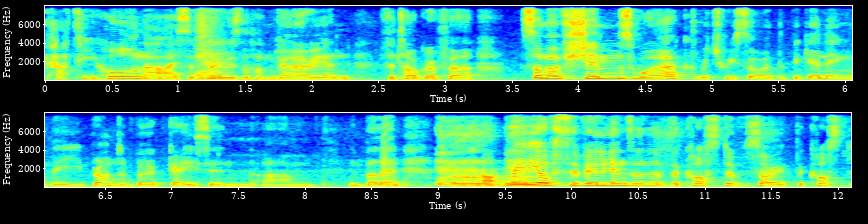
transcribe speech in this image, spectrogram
Kati Horna, I suppose, the Hungarian photographer. Some of Chim's work, which we saw at the beginning, the Brandenburg Gate in, um, in Berlin, uh, really of civilians and of the cost of, sorry, the cost,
